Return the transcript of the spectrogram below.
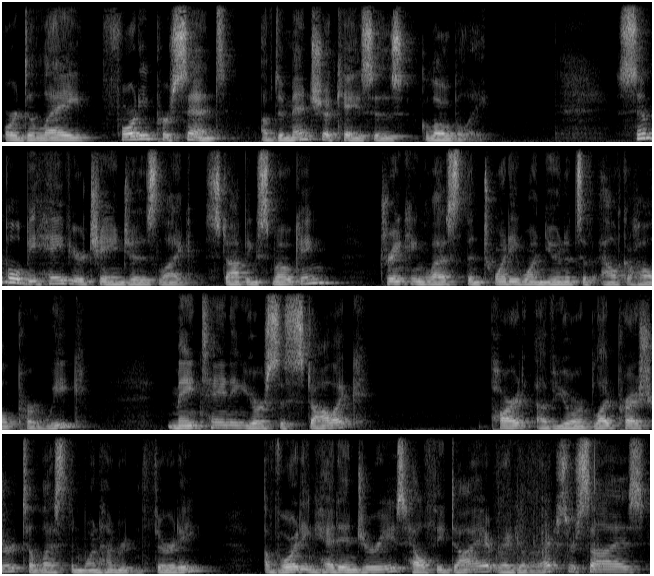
or delay 40% of dementia cases globally. Simple behavior changes like stopping smoking, drinking less than 21 units of alcohol per week, maintaining your systolic part of your blood pressure to less than 130, avoiding head injuries, healthy diet, regular exercise,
